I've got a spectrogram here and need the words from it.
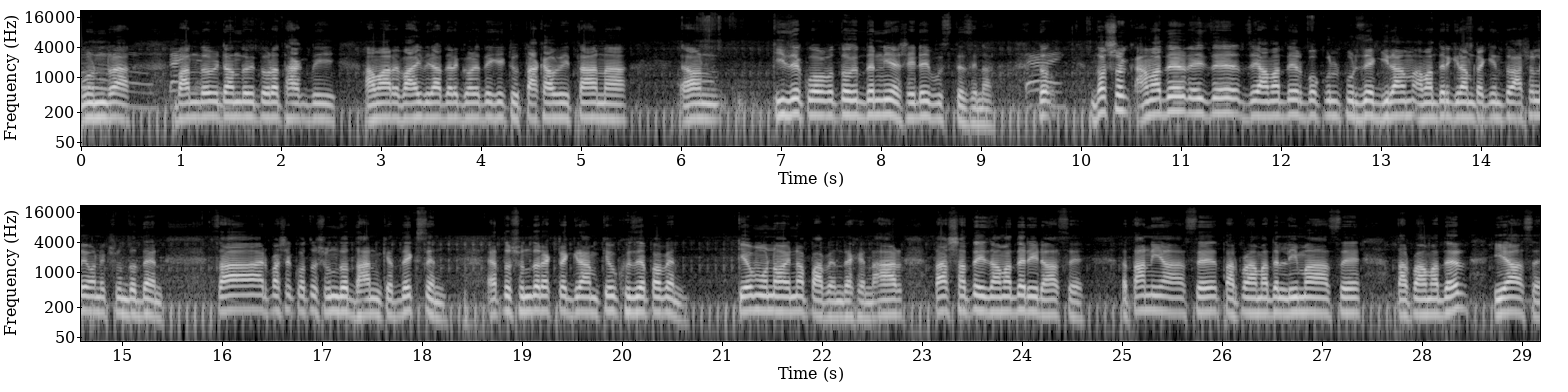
বোনরা বান্ধবী টান্ধবী তোরা থাকবি আমার ভাই বিরাদের ঘরে দেখি একটু তাকাবি তা না। এখন কি যে করব তোদের নিয়ে সেটাই বুঝতেছি না। তো দর্শক আমাদের এই যে যে আমাদের বকুলপুর যে গ্রাম আমাদের গ্রামটা কিন্তু আসলে অনেক সুন্দর দেন। চারপাশে কত সুন্দর ধান ক্ষেত দেখছেন? এত সুন্দর একটা গ্রাম কেউ খুঁজে পাবেন? কেউ মনে হয় না পাবেন দেখেন। আর তার সাথে এই যে আমাদের ইরা আছে তানিয়া আছে তারপর আমাদের লিমা আছে তারপর আমাদের ইয়া আছে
